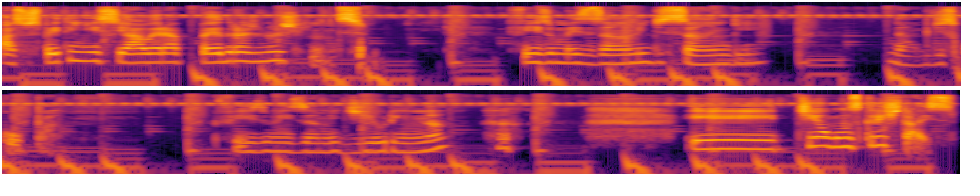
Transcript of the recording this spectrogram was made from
a suspeita inicial era pedras nos rins. Fiz um exame de sangue. Não, desculpa. Fiz um exame de urina. e tinha alguns cristais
